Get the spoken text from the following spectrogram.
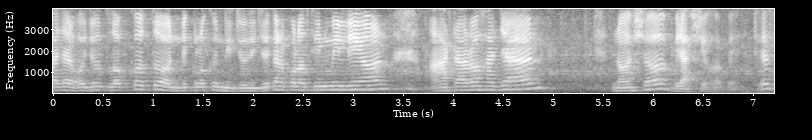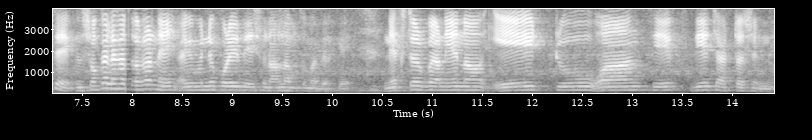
হাজার অযুত লক্ষ তো লক্ষ নিযুত নিযুত এখানে পড়ল তিন মিলিয়ন আঠারো হাজার নয়শো বিরাশি হবে। ঠিক আছে? সংখ্যা লেখার দরকার নেই, আমি মনে পড়িয়ে দিয়ে শোনালাম তোমাদেরকে। নেক্সট বানিয়ে নাও এইট টু ওয়ান সিক্স দিয়ে চারটা শূন্য।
